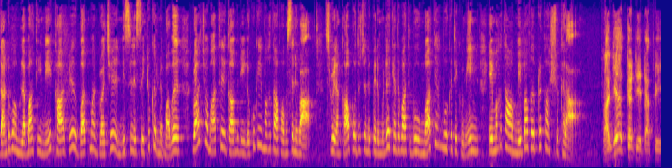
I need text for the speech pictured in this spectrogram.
දඬුවම් ලබා දීමේ කාර්ය වත්මන් රජය නිසි ලෙස ඉටු කරන බව රාජ්‍ය අමාත්‍ය ගාමිණී ලොකුගේ මහතා පවසනවා. ශ්‍රී ලංකා පොදුජන පෙරමුණ කැඳවා තිබූ මාධ්‍ය හමුවකට එක්වමින් ඒ මහතා මේ බව ප්‍රකාශ කළා. රජයක් හැටියට අපි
